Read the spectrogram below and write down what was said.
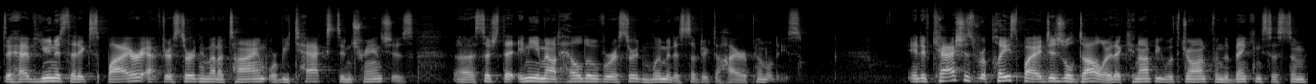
to have units that expire after a certain amount of time or be taxed in tranches, uh, such that any amount held over a certain limit is subject to higher penalties. And if cash is replaced by a digital dollar that cannot be withdrawn from the banking system,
